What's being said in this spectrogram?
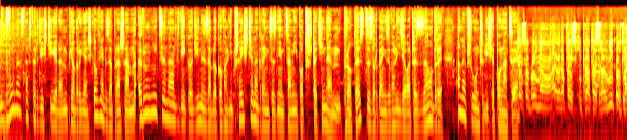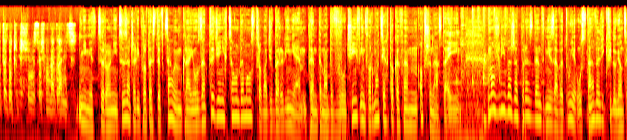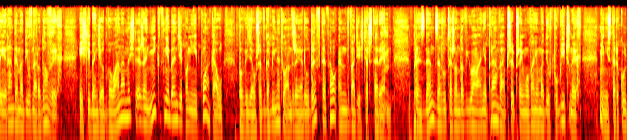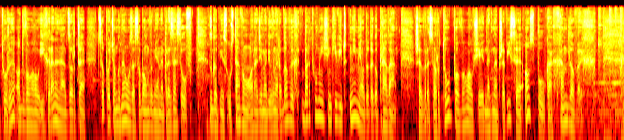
12.41 Piotr Jaśkowiak, zapraszam. Rolnicy na dwie godziny zablokowali przejście na granicę z Niemcami pod Szczecinem. Protest zorganizowali działacze z Zaodry, ale przyłączyli się Polacy. To jest ogólnoeuropejski protest rolników, dlatego oczywiście jesteśmy na granicy. Niemieccy rolnicy zaczęli protesty w całym kraju. Za tydzień chcą demonstrować w Berlinie. Ten temat wróci w informacjach TOK FM o 13.00. Możliwe, że prezydent nie zawetuje ustawy likwidującej Radę Mediów Narodowych. Jeśli będzie odwołana, myślę, że nikt nie będzie po niej płakał, powiedział szef gabinetu Andrzeja Dudy w TVN24. Prezydent zarzuca rządowi łamanie prawa przy przejmowaniu mediów publicznych. Minister kultury odwołał ich rady nadzorcze, co pociągnęło za sobą wymianę prezesów. Zgodnie z ustawą o Radzie Mediów Narodowych Bartłomiej Sienkiewicz nie miał do tego prawa. Szef resortu powołał się jednak na przepisy o spółkach handlowych.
